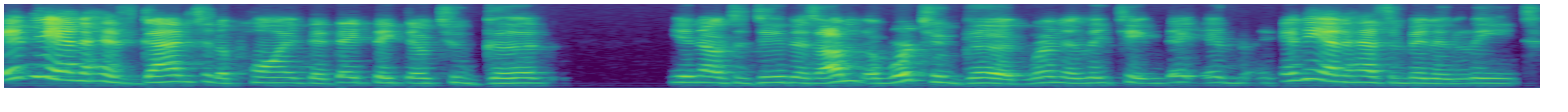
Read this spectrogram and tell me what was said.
Indiana has gotten to the point that they think they're too good, you know, to do this. I'm, we're too good. We're an elite team. They, Indiana hasn't been elite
